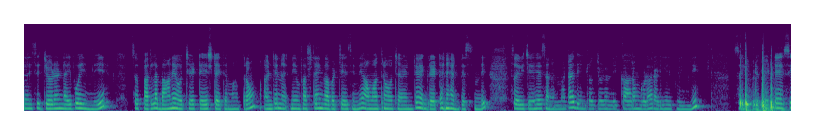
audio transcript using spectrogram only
గైస్ ఇది చూడండి అయిపోయింది. సో పర్ల బాగానే వచ్చే టేస్ట్ అయితే మాత్రం. అంటే నేను ఫస్ట్ టైం కాబట్టి చేసింది. ఆ మాత్రం వచ్చాయంటే గ్రేట్ అనే అనిపిస్తుంది. సో ఇవి చేసేసాను అనమాట దీంట్లో చూడండి కారం కూడా రెడీ అయిపోయింది. సో ఇప్పుడు పెట్టేసి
